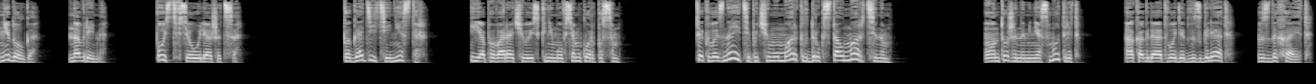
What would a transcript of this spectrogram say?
Недолго, на время. Пусть все уляжется. Погодите, Нестор. Я поворачиваюсь к нему всем корпусом. Так вы знаете, почему Марк вдруг стал Мартином? Он тоже на меня смотрит, а когда отводит взгляд, вздыхает.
